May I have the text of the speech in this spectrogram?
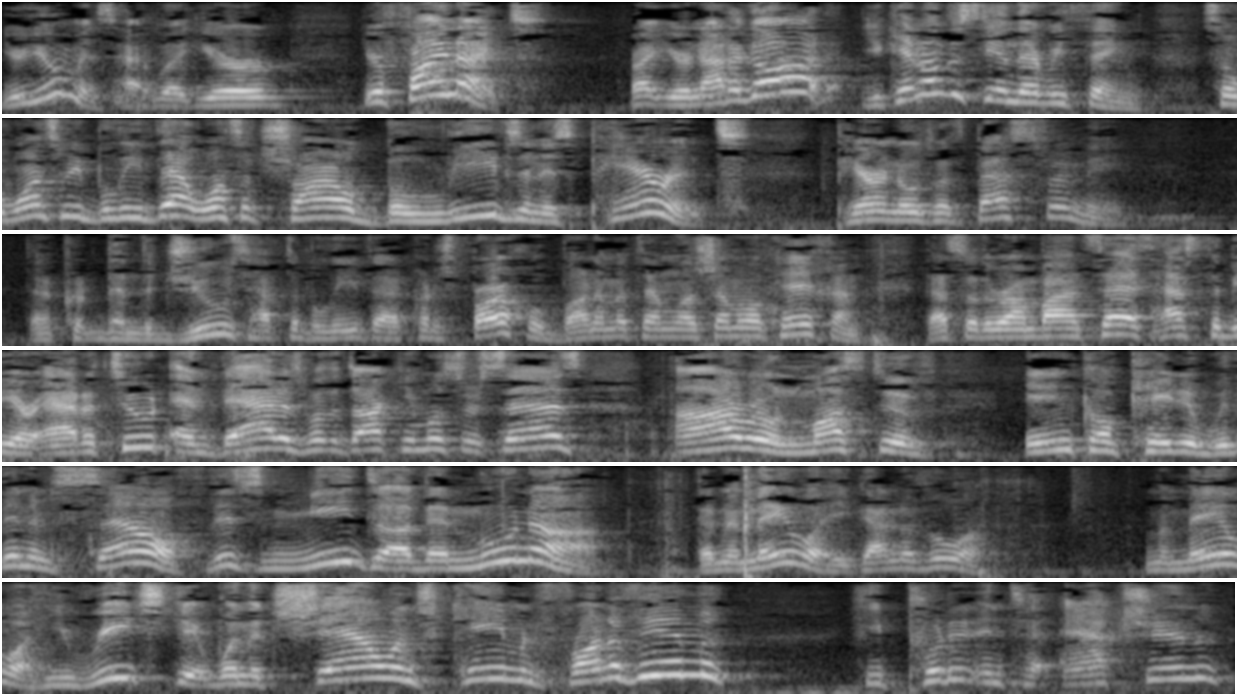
You're humans. You're you're finite. Right? You're not a god. You can't understand everything. So once we believe that, once a child believes in his parent, parent knows what's best for me. Then, the Jews have to believe that Hakadosh Baruch Hu, That's what the Ramban says. Has to be our attitude, and that is what the Darkei Musar says. Aaron must have inculcated within himself this midah of emuna then Mamela, he got Nevuah. Mamela, he reached it. When the challenge came in front of him, he put it into action,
